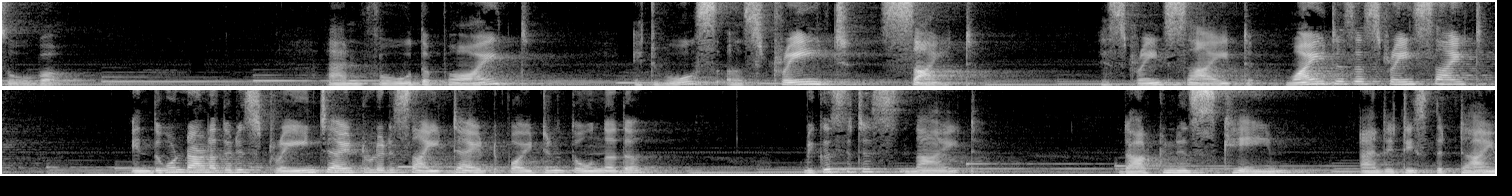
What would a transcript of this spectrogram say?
sower and for the poet it was a strange sight. A strange sight. Why it is a strange sight? എന്തുകൊണ്ടാണ് അതൊരു സ്ട്രേഞ്ച് ആയിട്ടുള്ളൊരു സൈറ്റ് ആയിട്ട് പോയിട്ടിന് തോന്നുന്നത് ബിക്കോസ് ഇറ്റ് ഇസ് നൈറ്റ് ഡാർക്ക്നെസ് കെയിം ആൻഡ് ഇറ്റ് ഈസ് ദ ടൈം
